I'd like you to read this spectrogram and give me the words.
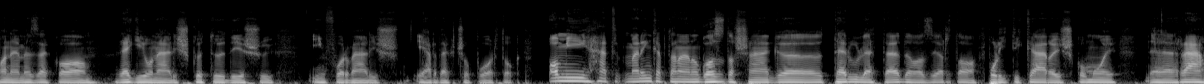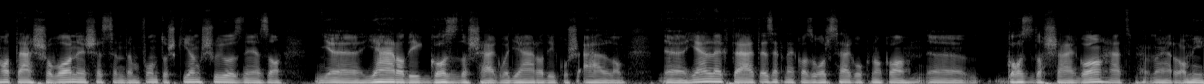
hanem ezek a regionális kötődésű informális érdekcsoportok. Ami hát már inkább talán a gazdaság területe, de azért a politikára is komoly ráhatása van, és ezt szerintem fontos kihangsúlyozni, ez a járadék gazdaság, vagy járadékos állam jelleg, tehát ezeknek az országoknak a gazdasága, hát már ami,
